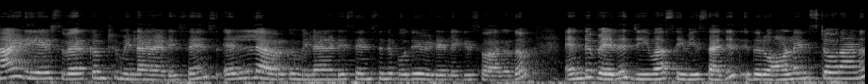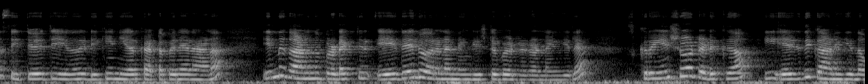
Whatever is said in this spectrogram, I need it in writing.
Hi dears welcome to Milana designs എല്ലാവർക്കും മിലാന ഡിസൈൻസിന്റെ പുതിയ വീഡിയോയിലേക്ക് സ്വാഗതം. എന്റെ പേര് ജീവ സി വി സജിത്. ഇതൊരു ഓൺലൈൻ സ്റ്റോറാണ് സിറ്റുവേറ്റ് ചെയ്യുന്നത് ഇടുക്കി നിയർ കട്ടപ്പനയിലാണ്. ഇന്ന് കാണുന്ന പ്രൊഡക്റ്റിൽ ഏതേലും ഒരെണ്ണം നിങ്ങൾക്ക് ഇഷ്ടപ്പെട്ടിട്ടുണ്ടെങ്കിൽ സ്ക്രീൻഷോട്ട് എടുക്കുക. ഈ എഴുതി കാണിക്കുന്ന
